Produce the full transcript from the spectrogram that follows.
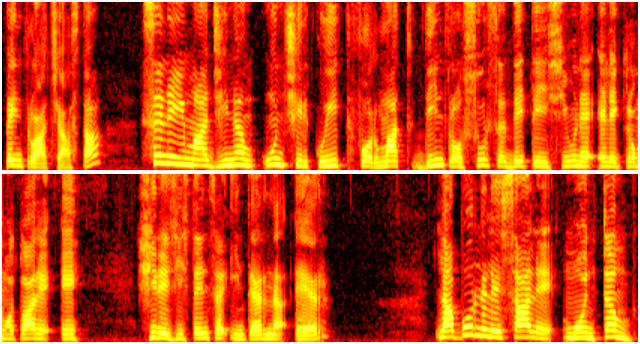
pentru aceasta să ne imaginăm un circuit format dintr-o sursă de tensiune electromotoare E și rezistență internă R. La bornele sale montăm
